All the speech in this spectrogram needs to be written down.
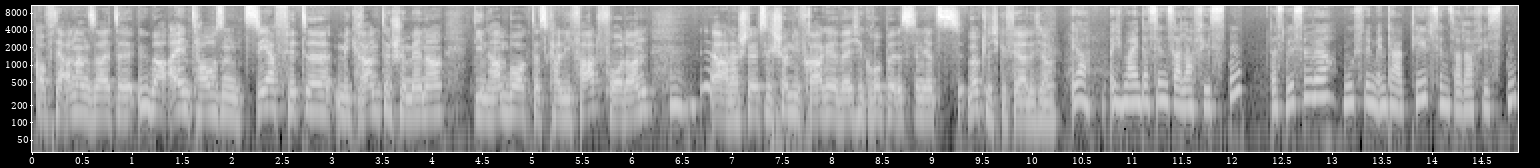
Auf der anderen Seite über 1000 sehr fitte migrantische Männer, die in Hamburg das Kalifat fordern. Mhm. Ja, da stellt sich schon die Frage, welche Gruppe ist denn jetzt wirklich gefährlicher? Ja, ich meine, das sind Salafisten. Das wissen wir. Muslim Interaktiv sind Salafisten.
